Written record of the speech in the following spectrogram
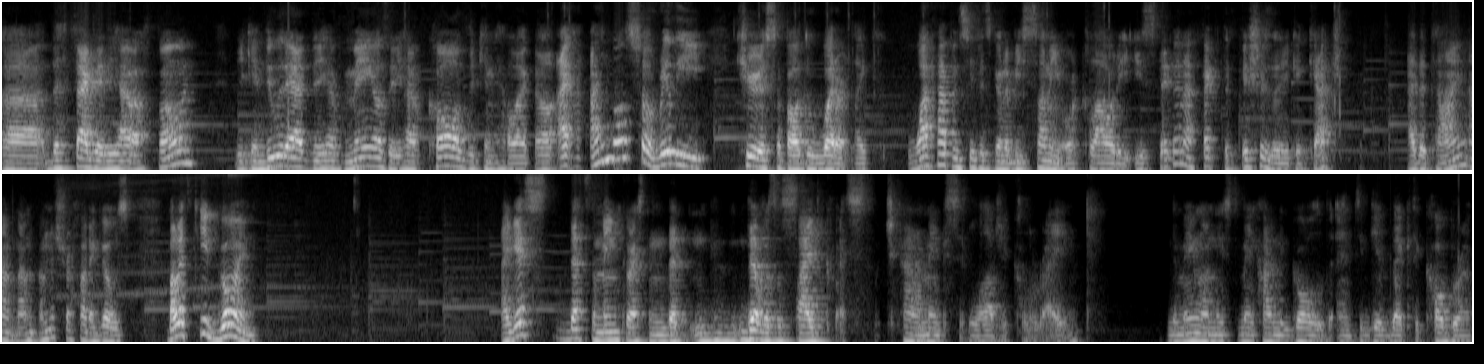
uh, the fact that you have a phone you can do that. They have mails. They have calls. You can like. Uh, I I'm also really curious about the weather. Like, what happens if it's gonna be sunny or cloudy? Is that gonna affect the fishes that you can catch at the time? I'm I'm, I'm not sure how that goes. But let's keep going. I guess that's the main quest, and that that was a side quest, which kind of makes it logical, right? The main one is to make honey gold and to give back the cobra,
